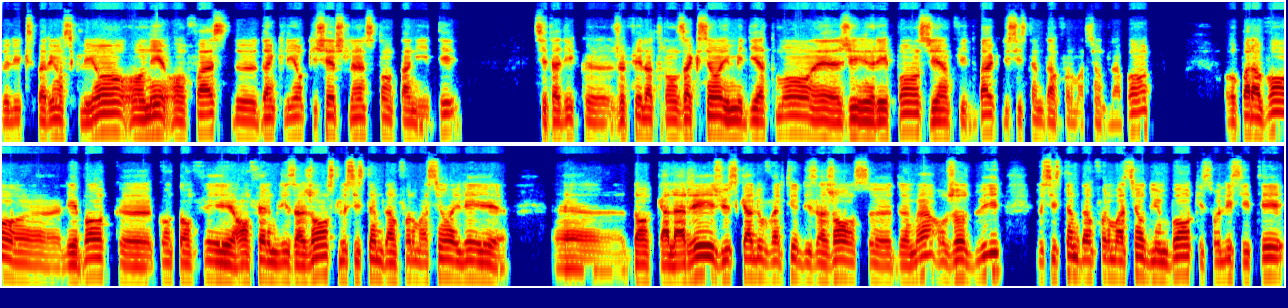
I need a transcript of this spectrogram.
de l'expérience client, on est en face d'un client qui cherche l'instantanéité, c'est-à-dire que je fais la transaction immédiatement, j'ai une réponse, j'ai un feedback du système d'information de la banque. Auparavant, euh, les banques, euh, quand on fait, on ferme les agences, le système d'information, il est euh, donc à l'arrêt jusqu'à l'ouverture des agences demain. Aujourd'hui, le système d'information d'une banque est sollicité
